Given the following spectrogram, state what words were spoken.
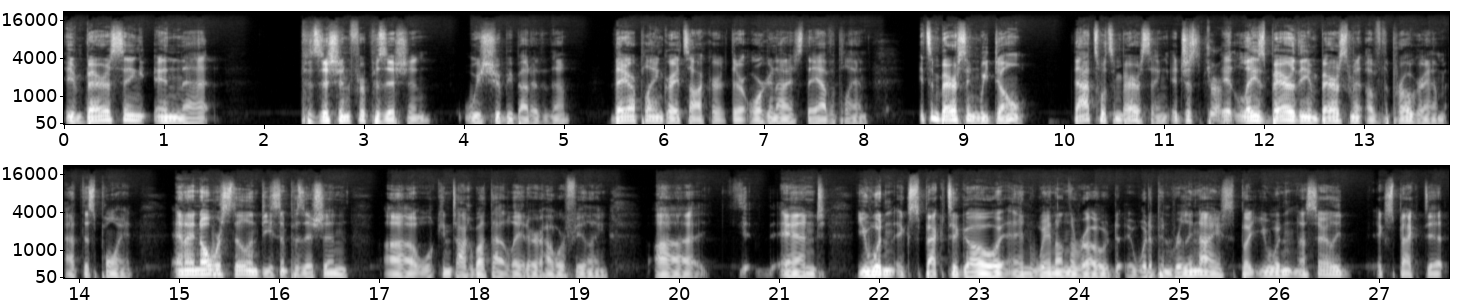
embarrassing in that position for position, we should be better than them. They are playing great soccer. They're organized. They have a plan. It's embarrassing we don't. That's what's embarrassing. It just sure. it lays bare the embarrassment of the program at this point. And I know we're still in decent position. Uh, we can talk about that later, how we're feeling. Uh, and you wouldn't expect to go and win on the road. It would have been really nice, but you wouldn't necessarily expect it.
